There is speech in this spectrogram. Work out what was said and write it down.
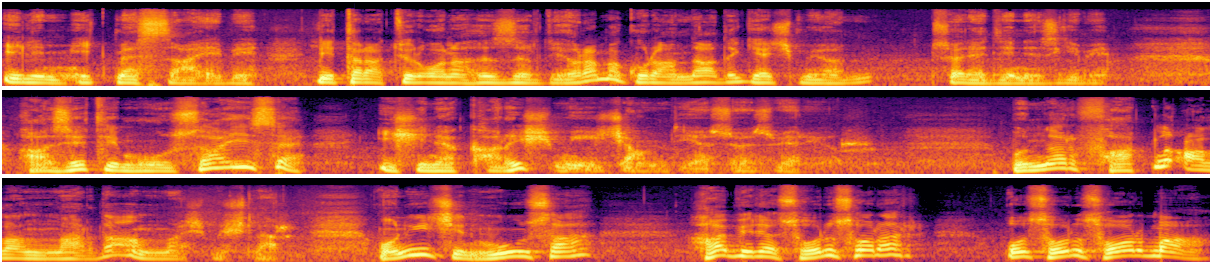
İlim, hikmet sahibi. Literatür ona Hızır diyor ama Kur'an'da adı geçmiyor söylediğiniz gibi. Hz. Musa ise işine karışmayacağım diye söz veriyor. Bunlar farklı alanlarda anlaşmışlar. Onun için Musa habire soru sorar, o soru sorma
